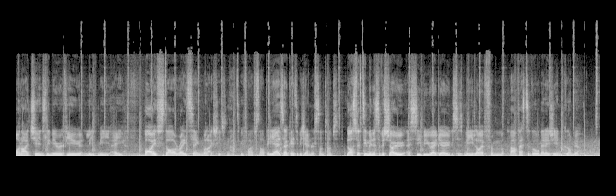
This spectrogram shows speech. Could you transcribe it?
on iTunes. Leave me a review, leave me a five star rating. Well, actually, it doesn't have to be five star, but yeah, it's okay to be generous sometimes. Last 15 minutes of the show, SCB Radio. This is me live from Baum Festival, Medellin, Colombia.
